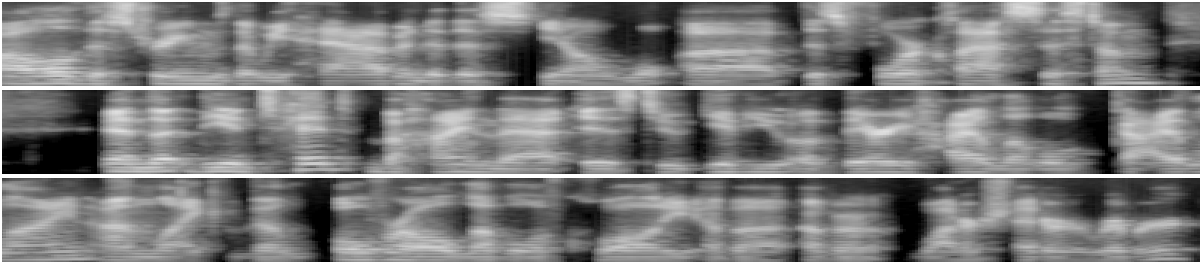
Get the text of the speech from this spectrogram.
all of the streams that we have into this, you know, uh, this four class system. And the, the intent behind that is to give you a very high level guideline on like the overall level of quality of a, of a watershed or a river.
